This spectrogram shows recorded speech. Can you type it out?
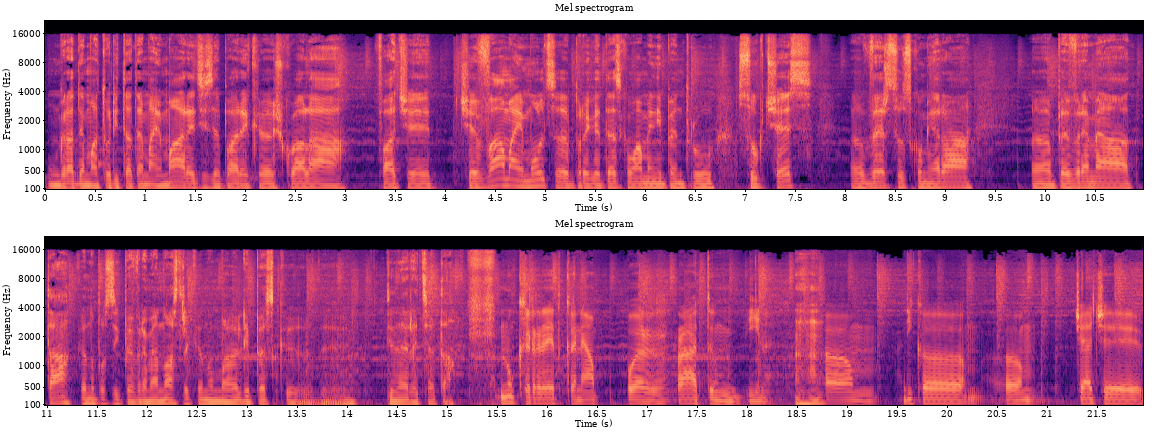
un grad de maturitate mai mare, ți se pare că școala face ceva mai mult să pregătească oamenii pentru succes uh, versus cum era uh, pe vremea ta, că nu pot să zic pe vremea noastră, că nu mă lipesc uh, de tinerețea ta. Nu cred că neapărat în bine. Uh-huh. Um, adică um, ceea ce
